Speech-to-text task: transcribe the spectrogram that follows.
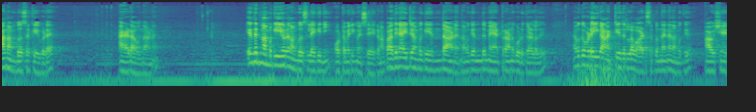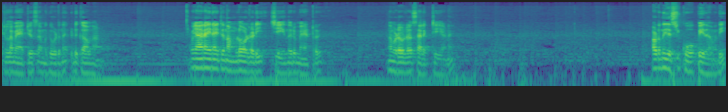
ആ നമ്പേഴ്സൊക്കെ ഇവിടെ ആഡ് ആവുന്നതാണ്. എന്നിട്ട് നമുക്ക് ഈ ഒരു നമ്പേഴ്സിലേക്ക് ഇനി ഓട്ടോമാറ്റിക് മെസ്സേജ് അയക്കണം. അപ്പോൾ അതിനായിട്ട് നമുക്ക് എന്താണ് നമുക്ക് എന്ത് മാറ്ററാണ് കൊടുക്കാനുള്ളത്? നമുക്ക് ഇവിടെ ഈ കണക്ട് ചെയ്തിട്ടുള്ള വാട്സപ്പിൽ തന്നെ നമുക്ക് ആവശ്യമായിട്ടുള്ള മാറ്റേഴ്സ് നമുക്ക് ഇവിടുന്ന് എടുക്കാവുന്നതാണ്. അപ്പോൾ ഞാൻ അതിനായിട്ട് നമ്മൾ ഓൾറെഡി ചെയ്യുന്ന ഒരു മാറ്റർ നമ്മുടെ ഇവിടെ സെലക്ട് ചെയ്യാണ്. അവിടുന്ന് ജസ്റ്റ് കോപ്പി ചെയ്താൽ മതി.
